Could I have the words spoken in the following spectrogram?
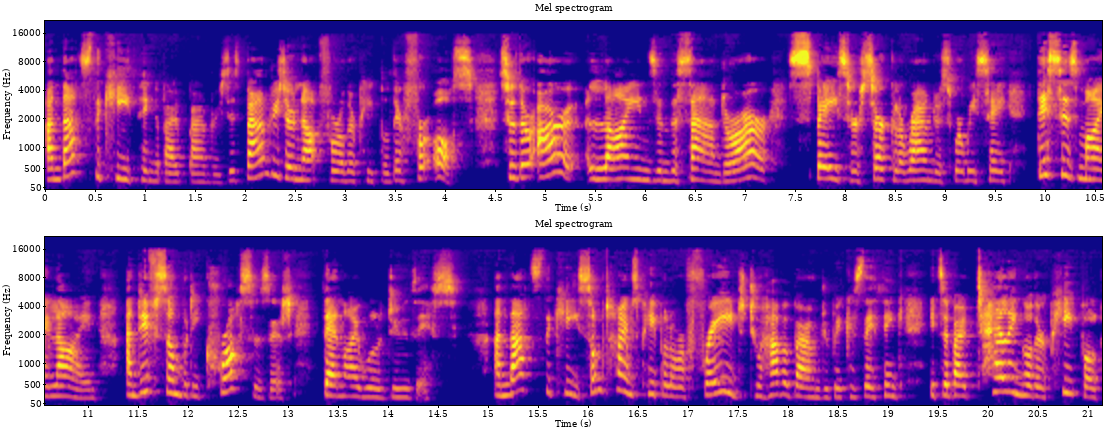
And that's the key thing about boundaries is boundaries are not for other people, they're for us. So there are lines in the sand or our space or circle around us where we say, This is my line, and if somebody crosses it, then I will do this. And that's the key. Sometimes people are afraid to have a boundary because they think it's about telling other people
